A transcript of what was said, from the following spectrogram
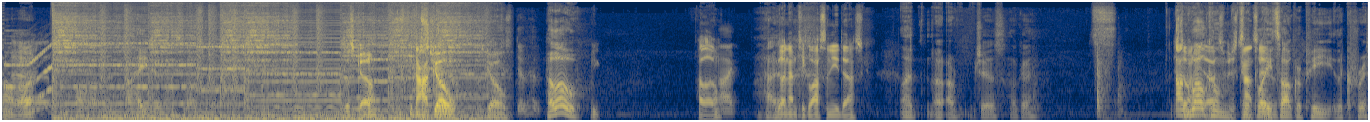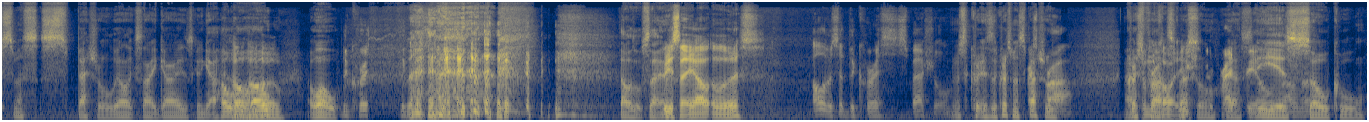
Oh, well. I hate doing this. Just go. Let's That's go. good. Let's go. Let's do it. Hello. Hello. Hi. Hi. You got an empty glass on your desk. Uh, uh, uh, cheers. Okay. It's And still on your desk, welcome to can't Play it. Talk Repeat, the Christmas special. We all excited, guys. Gonna get a ho Ho, ho ho, ho. Whoa, The Chris. The Chris that was upsetting. What do you say, Al- Lewis? Oliver said the Chris special. It's, Chri- it's a Christmas special. Chris That's what they Pratt special. Yes, he is so cool.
